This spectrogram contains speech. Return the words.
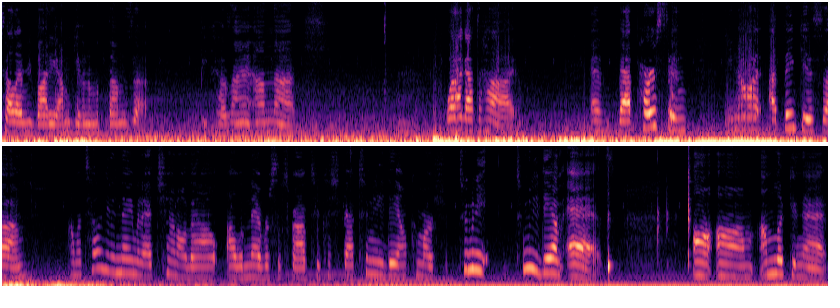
tell everybody I'm giving them a thumbs up because I, I'm not what I got to hide. And that person, you know what? I think is um, I'm gonna tell you the name of that channel that I, I would never subscribe to because she got too many damn commercials, too many, too many damn ads. Uh, um, I'm looking at.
